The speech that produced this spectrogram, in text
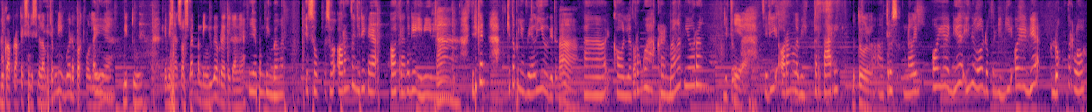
buka praktek sendiri segala macam nih gue ada portfolionya. Gitu. Kayak misalnya sosmed penting juga berarti kan ya? Iya penting banget. So, so orang tuh jadi kayak oh ternyata dia ini ini. nah. Jadi kan kita punya value gitu kan. ah. Eh, kalau dilihat orang wah keren banget nih orang. Gitu. iya. Jadi orang lebih tertarik. Betul. Uh, terus kenalin oh ya dia ini loh dokter gigi. Oh ya dia dokter loh.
